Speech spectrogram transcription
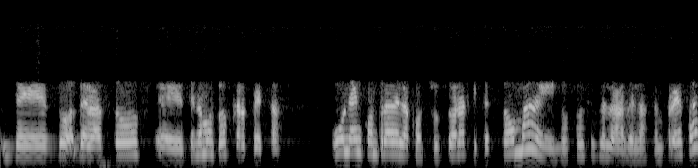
de de las dos eh, tenemos dos carpetas, una en contra de la constructora Arquitectoma y los socios de la de las empresas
